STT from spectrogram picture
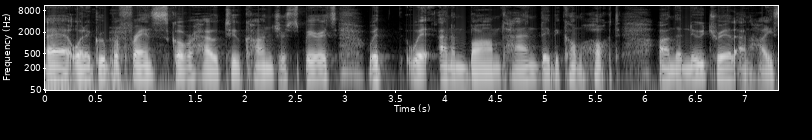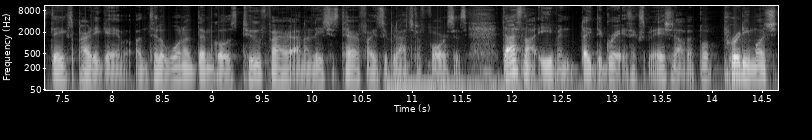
Uh, when a group of friends discover how to conjure spirits with with an embalmed hand, they become hooked on the new trail and high stakes party game until one of them goes too far and unleashes terrifying supernatural forces. That's not even like the greatest explanation of it, but pretty much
